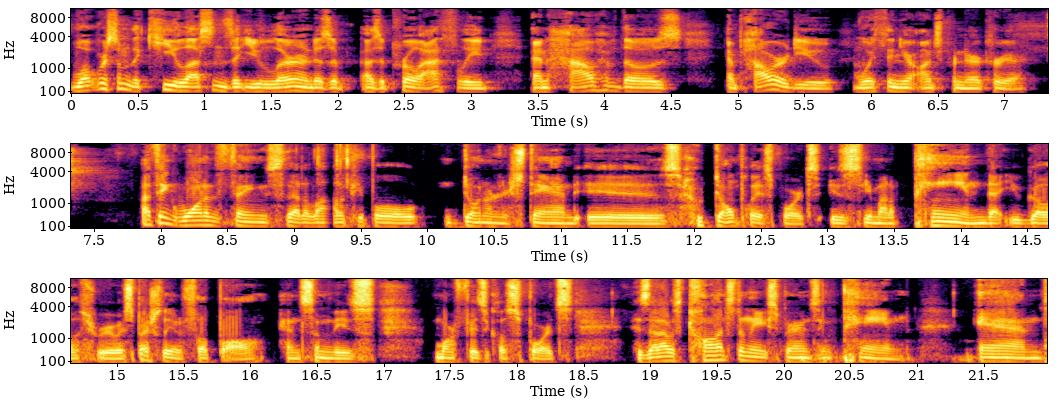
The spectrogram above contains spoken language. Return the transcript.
what were some of the key lessons that you learned as a as a pro athlete, and how have those empowered you within your entrepreneur career? I think one of the things that a lot of people don't understand is who don't play sports is the amount of pain that you go through, especially in football and some of these more physical sports. Is that I was constantly experiencing pain. And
